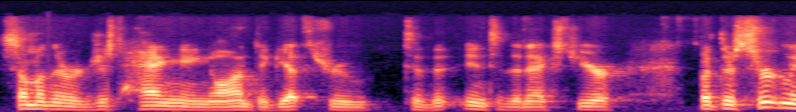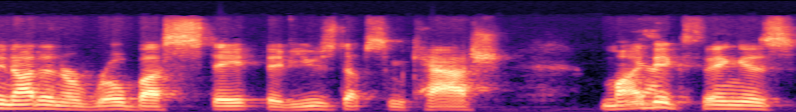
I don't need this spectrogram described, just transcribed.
Some of them are just hanging on to get through to the into the next year, but they're certainly not in a robust state. They've used up some cash. My Yeah. big thing is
